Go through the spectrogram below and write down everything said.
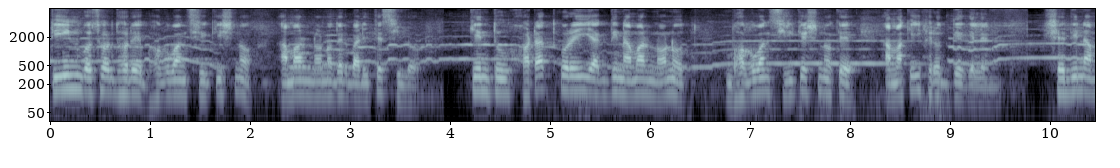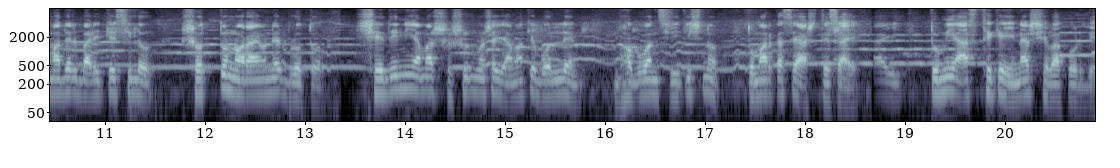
তিন বছর ধরে ভগবান শ্রীকৃষ্ণ আমার ননদের বাড়িতে ছিল। কিন্তু হঠাৎ করেই একদিন আমার ননদ ভগবান শ্রীকৃষ্ণকে আমাকেই ফেরত দিয়ে গেলেন। সেদিন আমাদের বাড়িতে ছিল সত্য সত্যনারায়ণের ব্রত। সেদিনই আমার শ্বশুরমশাই আমাকে বললেন, ভগবান শ্রীকৃষ্ণ তোমার কাছে আসতে চায়। তাই তুমি আজ থেকে এনার সেবা করবে।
